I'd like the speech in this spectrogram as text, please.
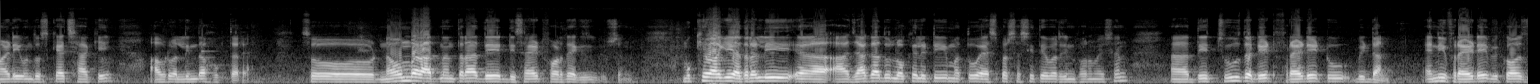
ಮಾಡಿ, ಒಂದು ಸ್ಕೆಚ್ ಹಾಕಿ ಅವರು ಅಲ್ಲಿಂದ ಹೋಗ್ತಾರೆ. ಸೊ ನವಂಬರ್ ಆದ ನಂತರ they decide for the execution ಮುಖ್ಯವಾಗಿ ಅದರಲ್ಲಿ ಆ, ಜಾಗದು ಲೊಕ್ಯಾಲಿಟಿ ಮತ್ತು as per Shashi Thevar information they choose the date Friday to be done any Friday because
